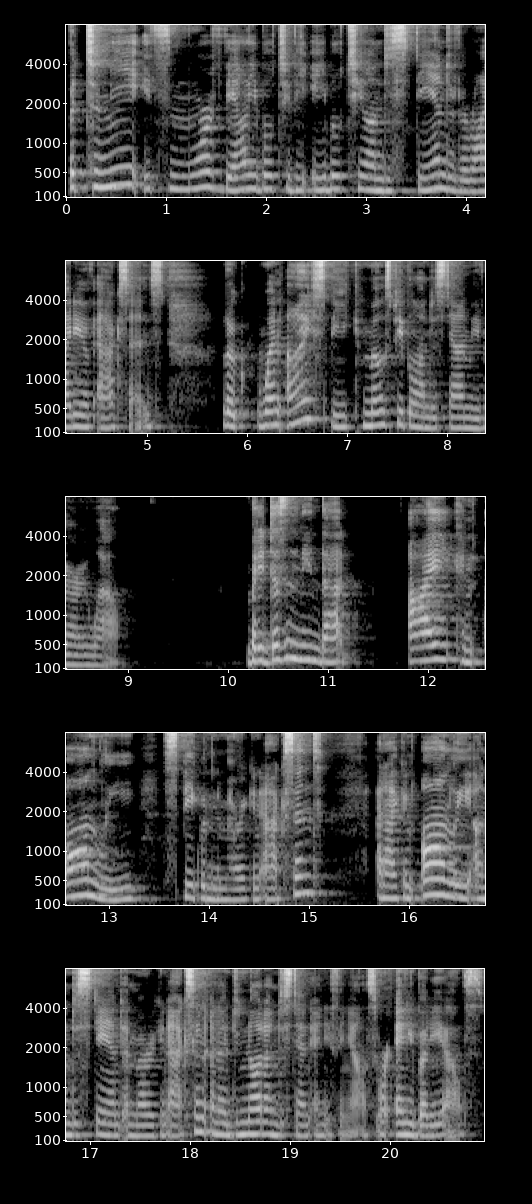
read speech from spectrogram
But to me, it's more valuable to be able to understand a variety of accents. Look, when I speak, most people understand me very well. But it doesn't mean that I can only speak with an American accent and I can only understand American accent and I do not understand anything else or anybody else.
